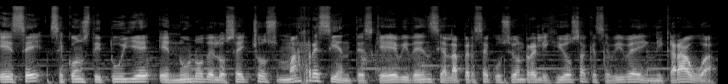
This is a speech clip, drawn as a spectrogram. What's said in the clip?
Ese se constituye en uno de los hechos más recientes que evidencia la persecución religiosa que se vive en Nicaragua,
